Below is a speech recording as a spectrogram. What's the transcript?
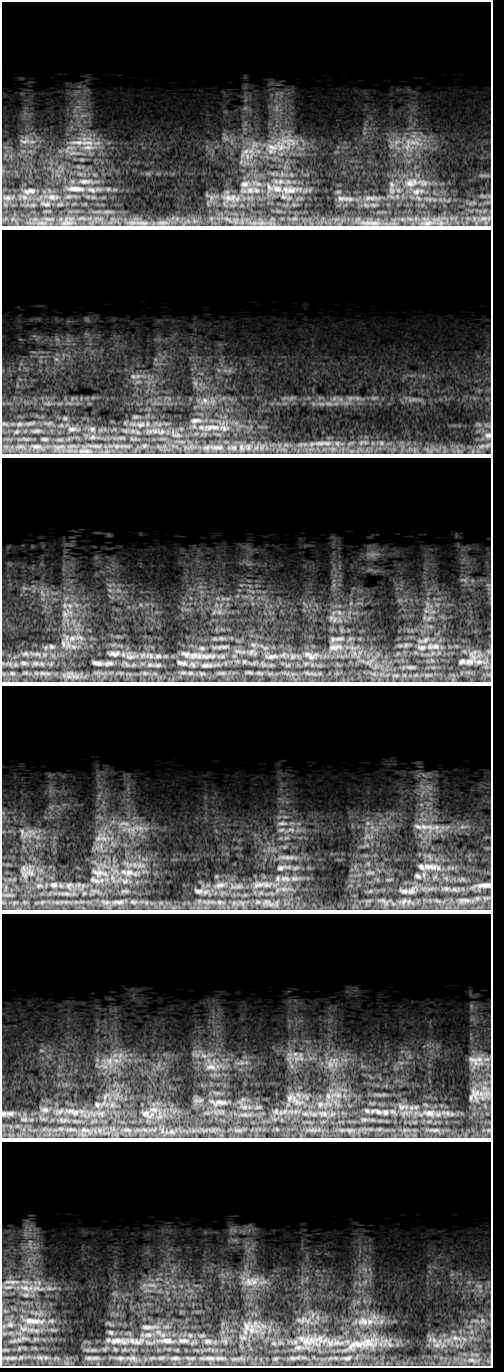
pergaduhan Perdebatan, perselingkahan Itu benda-benda yang negatif ni kalau boleh dijauhkan Jadi kita kena pastikan betul-betul yang mana yang betul-betul ini Yang wajib, yang tak boleh diubah lah Itu kita betul-betul yang mana silap itu nanti kita boleh beransur. Kalau, kita tak boleh beransur Kalau kita tak mengalah Timbul perkara yang lebih dahsyat Lebih teruk, lebih buruk Baik kita mengalah.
